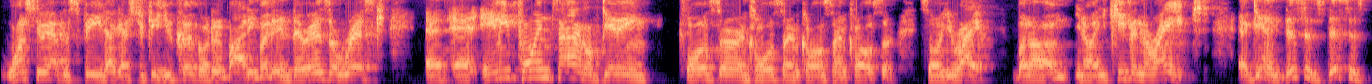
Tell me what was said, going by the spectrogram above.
once you have the speed, I guess you could you could go to the body, but if there is a risk at, at any point in time of getting closer and closer and closer and closer. So you're right, but um, you know, you keep in the range. Again, this is this is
